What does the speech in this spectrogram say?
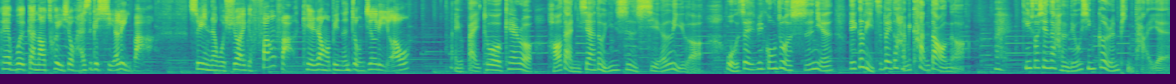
该不会干到退休还是个协理吧？所以呢，我需要一个方法，可以让我变成总经理喽。哎呦，拜托，Carol，好歹你现在都已经是协理了，我在这边工作了十年，连个李字辈都还没看到呢。哎，听说现在很流行个人品牌耶，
